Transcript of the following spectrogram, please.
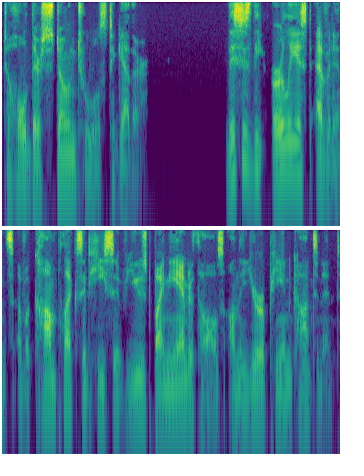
to hold their stone tools together. This is the earliest evidence of a complex adhesive used by Neanderthals on the European continent.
